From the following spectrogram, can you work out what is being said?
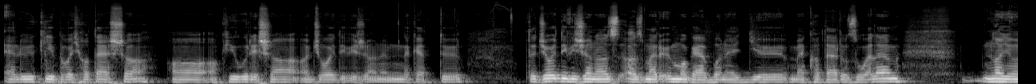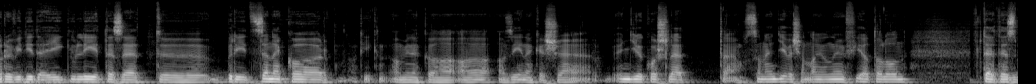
előképe vagy hatása a, a Cure és a, a Joy Division, mind a kettő. A Joy Division az, az már önmagában egy meghatározó elem. Nagyon rövid ideig létezett brit zenekar, akik, aminek a, a, az énekese öngyilkos lett, 21 évesen, nagyon-nagyon fiatalon. Tehát ez,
